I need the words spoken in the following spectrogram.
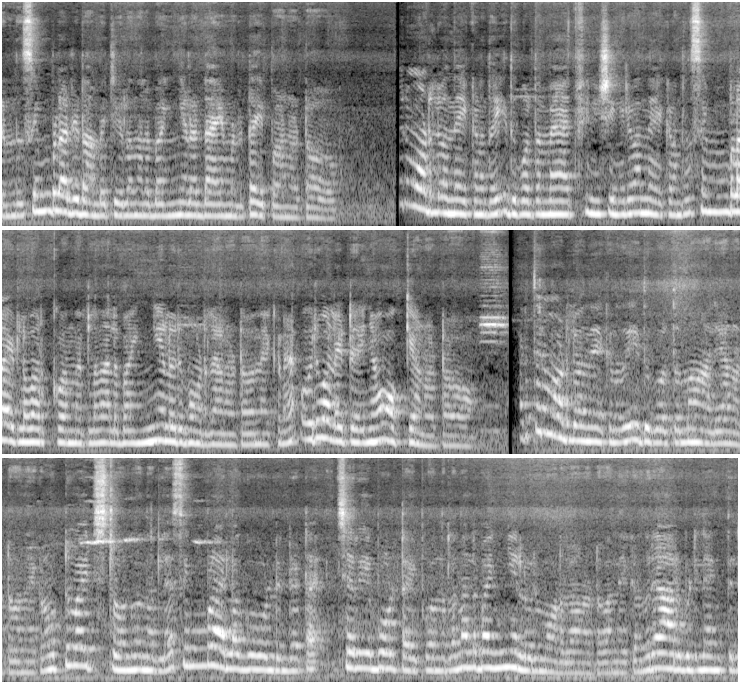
സിമ്പിൾ സിമ്പിളായിട്ട് ഇടാൻ പറ്റിയുള്ള നല്ല ഭംഗിയുള്ള ഡയമണ്ട് ടൈപ്പാണ് കേട്ടോ. ഒരു മോഡൽ വന്നേക്കുന്നത് ഇതുപോലത്തെ മാറ്റ് ഫിനിഷിങ്ങിൽ വന്നേക്കുന്നത് സിമ്പിൾ ആയിട്ടുള്ള വർക്ക് വന്നിട്ടുള്ള നല്ല ഭംഗിയുള്ള ഒരു മോഡലാണ് കേട്ടോ വന്നേക്കണേ ഒരു വളയിട്ട് കഴിഞ്ഞാൽ ഓക്കെ ആണ് കേട്ടോ. അടുത്തൊരു മോഡൽ വന്നേക്കുന്നത് ഇതുപോലത്തെ മാലയാണ് കേട്ടോ വന്നേക്കുന്നത് ഒട്ടും വൈറ്റ് സ്റ്റോൺ വന്നിട്ടില്ല. സിമ്പിൾ ആയിട്ടുള്ള ഗോൾഡിന്റെ ചെറിയ ബോൾ ടൈപ്പ് വന്നിട്ടുള്ള നല്ല ഭംഗിയുള്ള ഒരു മോഡലാണ് കേട്ടോ വന്നേക്കുന്നത് ഒരു ആറുപിടി ലെങ്ത്തിൽ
